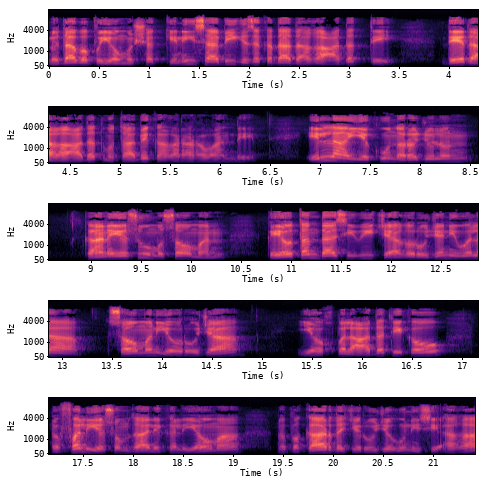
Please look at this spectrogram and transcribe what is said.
نو دا به په یو مشک کې نه حسابیږي ځکه دا داغه عادت دی دی داغه عادت مطابق هغه را روان دی الا یکون رجل کان یصوم صوما که یو تن داسي وی چې هغه روجه نیولا صومن یو روجه یو خپل عادت یې کوو نو فلیصم ذلک الیوم نو په کار ده چې روژه ونیسي هغه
